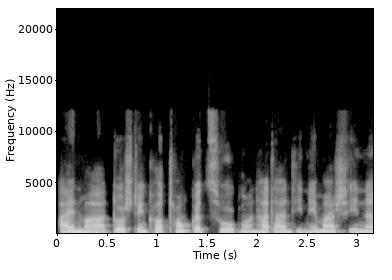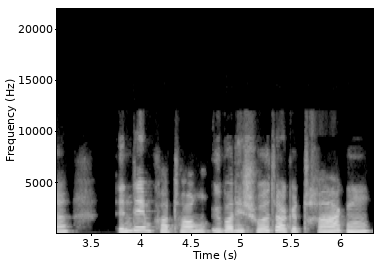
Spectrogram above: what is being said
einmal durch den Karton gezogen und hat dann die Nähmaschine in dem Karton über die Schulter getragen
